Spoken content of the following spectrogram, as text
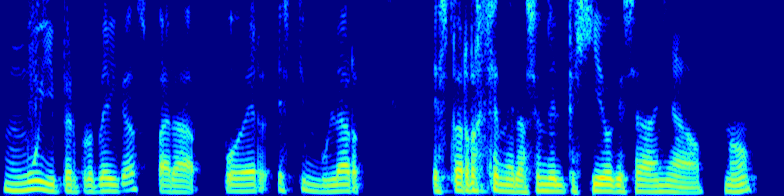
muy hiperproteicas, para poder estimular esta regeneración del tejido que se ha dañado, ¿no?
